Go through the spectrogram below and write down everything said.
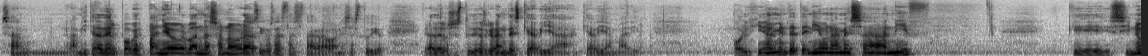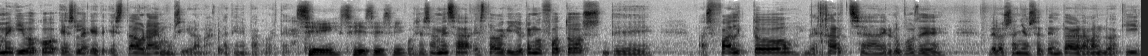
O sea, la mitad del pop español, bandas sonoras y cosas de estas está grabado en ese estudio. Era de los estudios grandes que había, que había en Madrid. Originalmente tenía una mesa NIF que, si no me equivoco, es la que está ahora en Musigrama, la tiene Paco Ortega. Sí, sí, sí, sí. Pues esa mesa estaba aquí. Yo tengo fotos de Asfalto, de Harcha, de grupos de, de los años 70 grabando aquí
